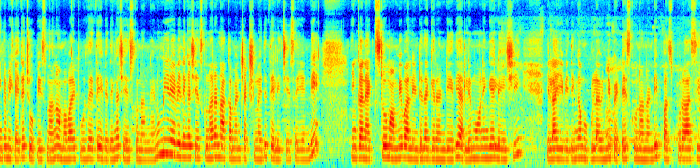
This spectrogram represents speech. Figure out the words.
ఇంకా మీకైతే చూపిస్తున్నాను. అమ్మవారి పూజ అయితే ఈ విధంగా చేసుకున్నాను నేను. మీరు ఏ విధంగా చేసుకున్నారో నా కమెంట్ సెక్షన్లో అయితే తెలియచేసేయండి. ఇంకా నెక్స్ట్ మమ్మీ వాళ్ళ ఇంటి దగ్గర అండి ఇది ఎర్లీ మార్నింగే లేచి ఇలా ఈ విధంగా ముగ్గులు అవన్నీ పెట్టేసుకున్నానండి. పసుపు రాసి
